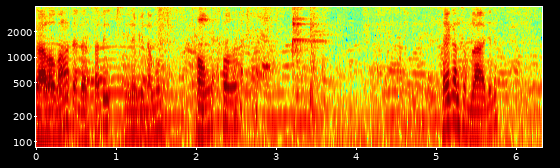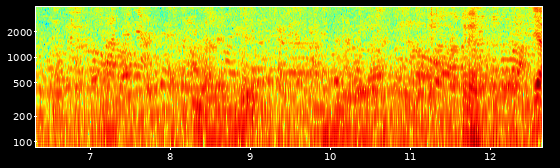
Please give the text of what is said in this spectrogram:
Galau banget ya dari tadi ini pindamu tongkol. Saya kan sebelah aja deh. Ini. iya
